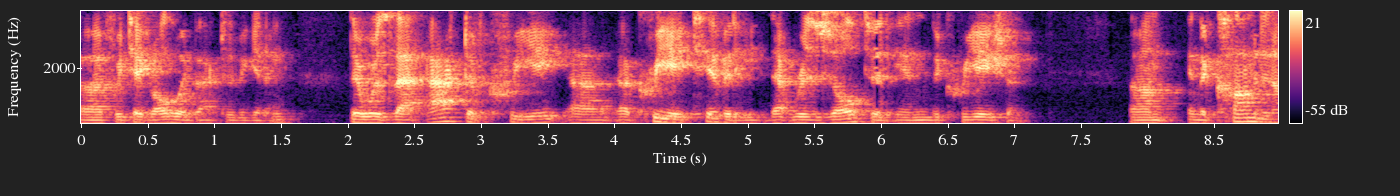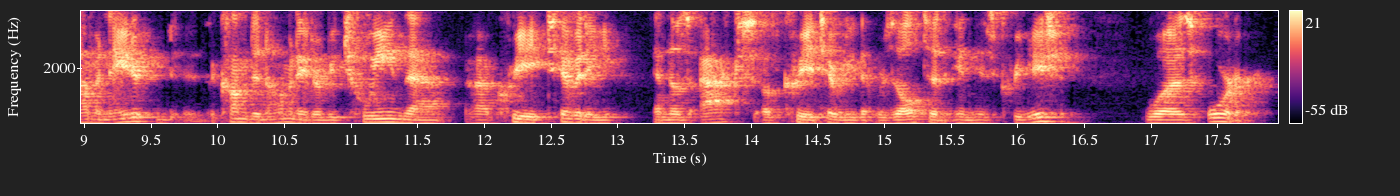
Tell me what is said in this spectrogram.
uh, if we take it all the way back to the beginning, there was that act of create, uh, creativity that resulted in the creation. Um, and the common denominator, the common denominator between that uh, creativity and those acts of creativity that resulted in his creation was order.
